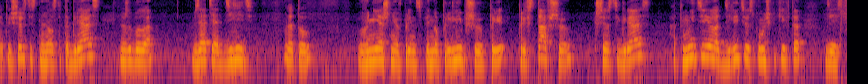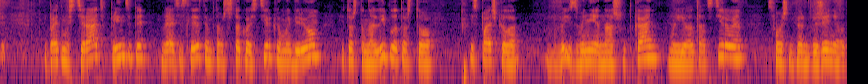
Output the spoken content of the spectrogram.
этой шерсти становилась эта грязь, нужно было взять и отделить вот эту внешнюю, в принципе, но прилипшую, при, привставшую к шерсти грязь, отмыть ее, отделить ее с помощью каких-то действий. И поэтому стирать, в принципе, является следствием, потому что что такое стирка? Мы берем и то, что налипло, то, что испачкало извне нашу ткань, мы ее отстирываем – с помощью, например, движения вот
